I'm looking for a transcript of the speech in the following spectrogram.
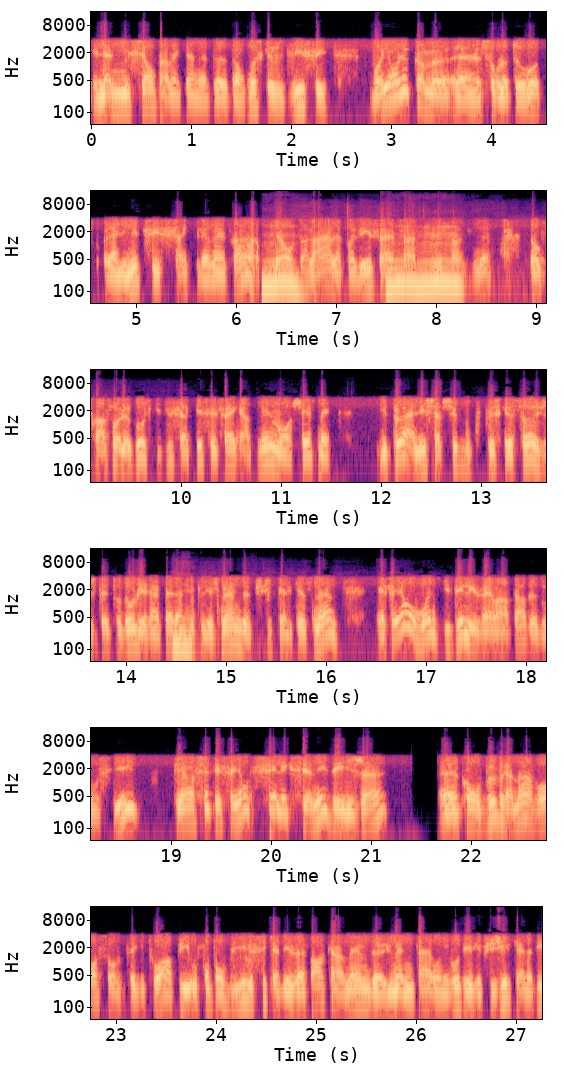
et l'admission par le Canada. Donc, moi, ce que je dis, c'est, voyons-le comme euh, sur l'autoroute. À la limite, c'est 100 km heure. Mais mmh. on tolère la police à 110, mmh. Donc, François Legault, ce qu'il dit, c'est, OK, c'est 50 000, mon chiffre, mais il peut aller chercher beaucoup plus que ça. Justin Trudeau les rappelle à toutes les semaines depuis quelques semaines. Essayons au moins de guider les inventaires de dossiers, puis ensuite essayons de sélectionner des gens euh, qu'on veut vraiment avoir sur le territoire. Puis il ne faut pas oublier aussi qu'il y a des efforts quand même de humanitaires au niveau des réfugiés. Le, Canada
